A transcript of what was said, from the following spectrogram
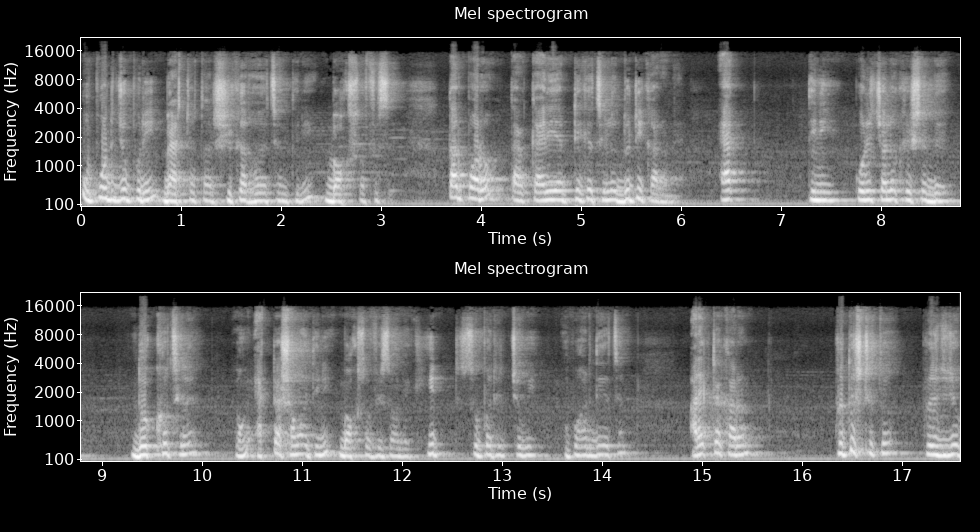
উপর্যুপুরি ব্যর্থতার শিকার হয়েছেন তিনি বক্স অফিসে। তারপরও তার ক্যারিয়ার টিকেছিল দুটি কারণে। এক, তিনি পরিচালক হিসেবে দক্ষ ছিলেন এবং একটা সময় তিনি বক্স অফিসে অনেক হিট, সুপারহিট ছবি উপহার দিয়েছেন। আরেকটা কারণ, প্রতিষ্ঠিত প্রযোজক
